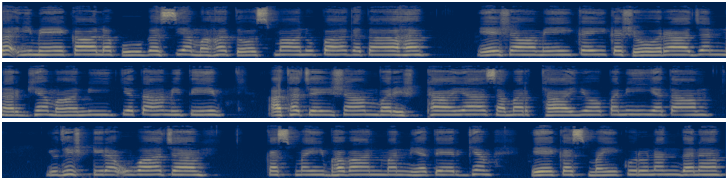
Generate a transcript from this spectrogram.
त इमे कालपूगस्य महतोऽस्मानुपागताः। येषामेकैकशो राजन्नर्घ्यमानीयतामिति अथ चैषां वरिष्ठाय समर्थायोपनीयताम्। युधिष्ठिर उवाच कस्मै भवान् मन्यतेऽर्घ्यम् एकस्मै कुरु नन्दन।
